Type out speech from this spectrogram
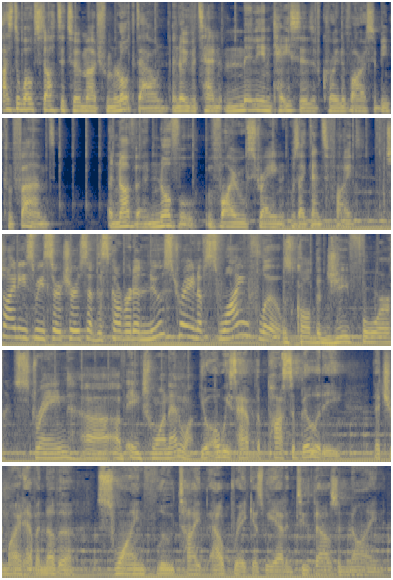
As the world started to emerge from lockdown and over 10 million cases of coronavirus have been confirmed, another novel viral strain was identified. Chinese researchers have discovered a new strain of swine flu. It's called the G4 strain uh, of H1N1. You always have the possibility that you might have another swine flu type outbreak as we had in 2009.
